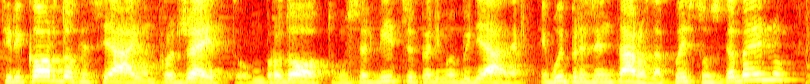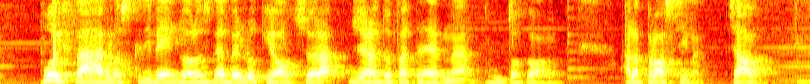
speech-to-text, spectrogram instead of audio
ti ricordo che se hai un progetto, un prodotto, un servizio per l'immobiliare e vuoi presentarlo da questo sgabello, puoi farlo scrivendo allo sgabello chiocciola gerardopaterna.com. Alla prossima, ciao!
